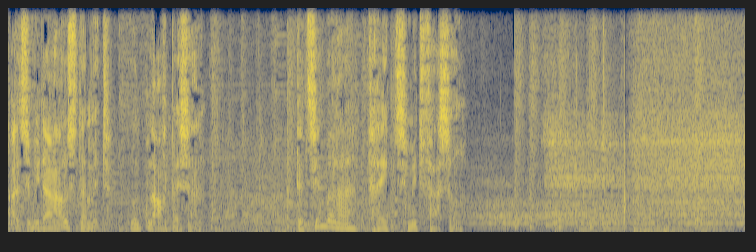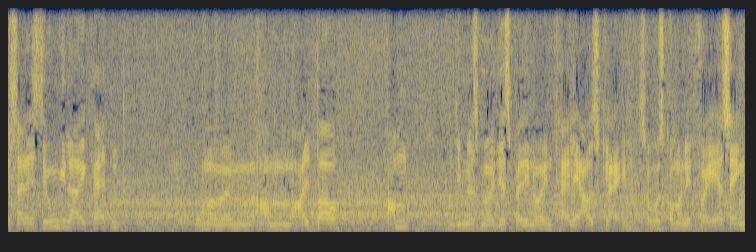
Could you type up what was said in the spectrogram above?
Also wieder raus damit und nachbessern. Der Zimmerer trägt's mit Fassung. Das sind jetzt die Ungenauigkeiten, wo wir am Altbau haben. Und die müssen wir jetzt bei den neuen Teilen ausgleichen. So was kann man nicht vorhersehen.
